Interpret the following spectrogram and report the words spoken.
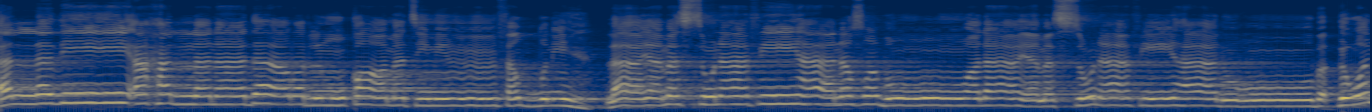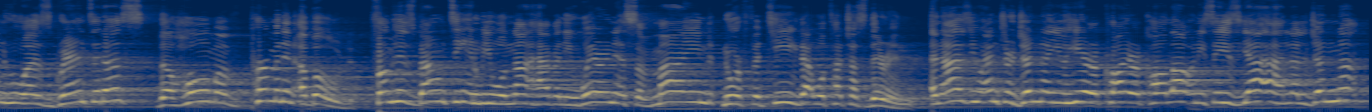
الذي أحلنا دار المقامة من فضله لا يمسنا فيها نصب ولا يمسنا فيها لغوب The one who has granted us the home of permanent abode from his bounty and we will not have any weariness of mind nor fatigue that will touch us therein. And as you enter Jannah you hear a crier call out and he says Ya Ahl al-Jannah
